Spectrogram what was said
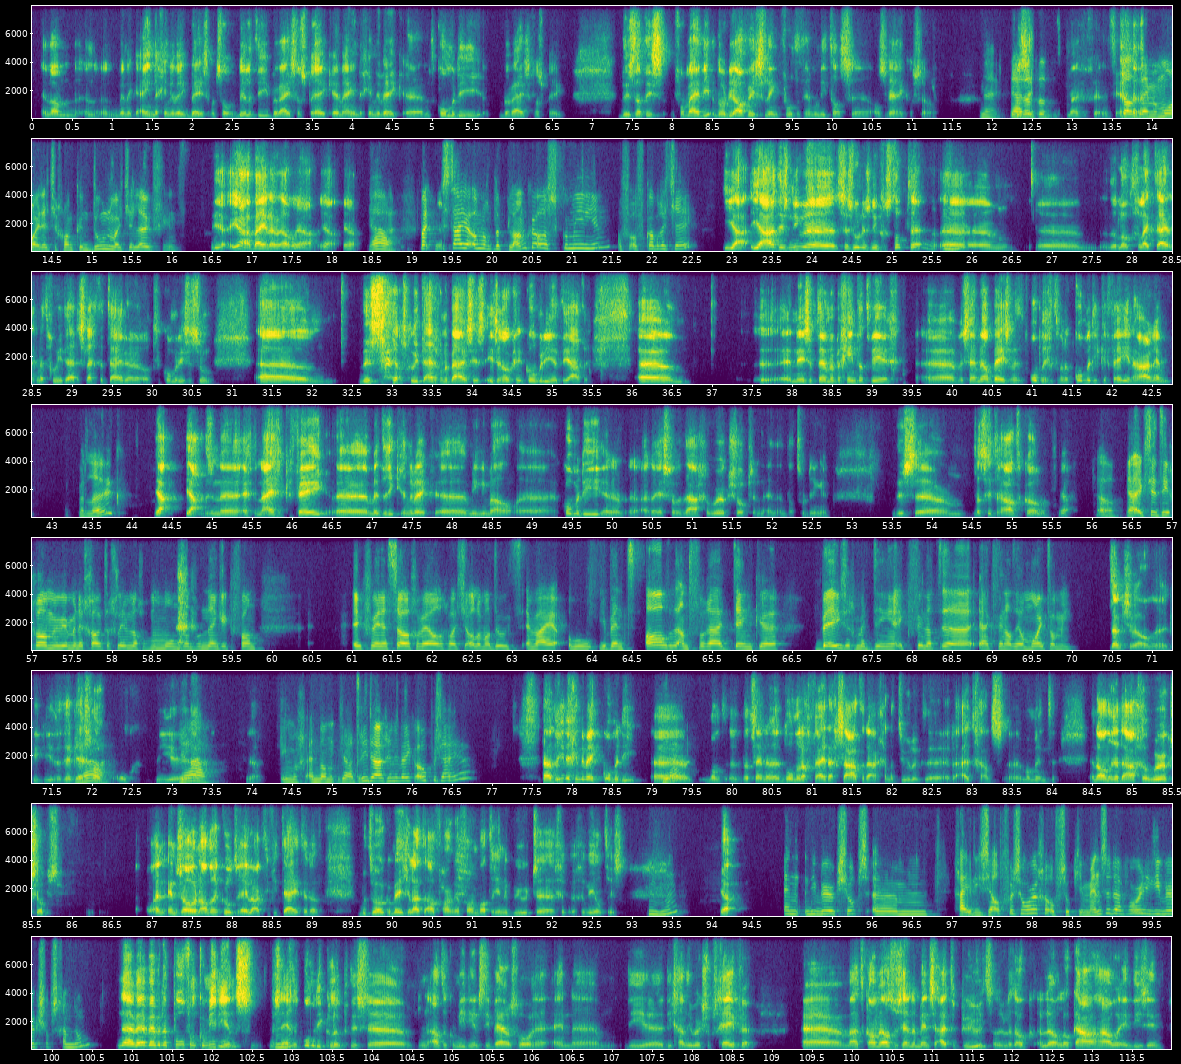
en dan ben ik één dag in de week bezig met solvability, bij wijze van spreken. En één dag in de week met comedy, bij wijze van spreken. Dus dat is voor mij, die, door die afwisseling voelt het helemaal niet als, als werk of zo. Nee. Ja, dat is dat, dat, mij vervelend. Ja. dat is alleen maar mooi, dat je gewoon kunt doen wat je leuk vindt. Ja, ja, bijna wel. Ja, ja, ja. Ja, maar Ja. sta je ook nog op de planken als comedian of, of cabaretier? Ja, ja, het, is nu, eh, het seizoen is nu gestopt. Hè? Mhm. Ehm, eh, dat loopt gelijktijdig met goede tijden, slechte tijden op het comedy seizoen. Ehm, dus als goede tijden van de buis is, is er ook geen comedy in het theater. Ehm, en in september begint dat weer. Eh, we zijn wel bezig met het oprichten van een comedycafé in Haarlem. Wat leuk. Ja, ja het is een, eh, echt een eigen café eh, met drie keer in de week eh, minimaal eh, comedy en eh, de rest van de dagen workshops en, en, en dat soort dingen. Dus ehm, dat zit eraan te komen. Ja. Oh, ja, ik zit hier gewoon weer met een grote glimlach op mijn mond. Want dan denk ik van, ik vind het zo geweldig wat je allemaal doet. En waar je, hoe, je bent altijd aan het vooruitdenken, bezig met dingen. Ik vind dat, eh, ja, ik vind dat heel mooi, Tommy. Dankjewel, eh, Kiki. Dat heb jij Ja. zelf ook. Die, eh, Ja. ja. En dan, ja, drie dagen in de week open, zei je? Nou, drie dagen in de week comedy. Ja? Want dat zijn de donderdag, vrijdag, zaterdag natuurlijk de, de uitgaansmomenten. en de andere dagen workshops. En, en zo en andere culturele activiteiten. Dat moeten we ook een beetje laten afhangen van wat er in de buurt ge- gewild is. Mhm. Ja. En die workshops, ehm, ga je die zelf verzorgen? Of zoek je mensen daarvoor die die workshops gaan doen? Nou, we, we hebben een pool van comedians. Dus Mhm. echt een comedyclub. Dus eh, een aantal comedians die bij ons horen. En ehm, die, eh, die gaan die workshops geven. Eh, maar het kan wel zo zijn dat mensen uit de buurt, dan willen we het ook lo- lokaal houden in die zin,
